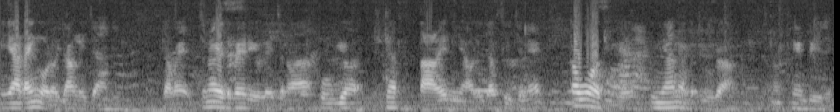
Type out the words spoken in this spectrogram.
နေရာတိုင်းကိုတော့ရောက်နေကြပြီ ဒါပေမဲ့ကျွန်တော်ရဲ့တပည့်တွေကိုလည်းကျွန်တော်ကပို့ပြီးတော့ဓာတ်တာတဲ့နေရာကိုလည်းရောက်စီခြင်းနဲ့ကောက်ဝေါ်ဒီလည်းသူများနဲ့မတူတာကျွန်တော်ခင်းပေးတယ်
